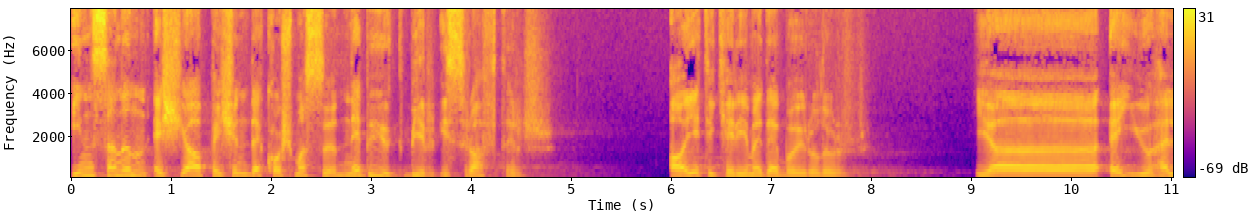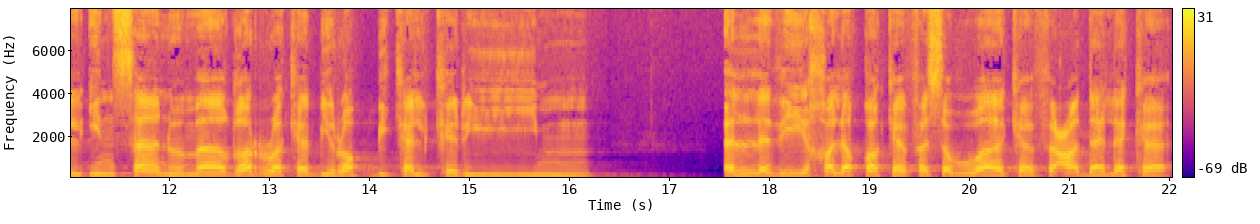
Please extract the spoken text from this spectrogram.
insanın eşya peşinde koşması ne büyük bir israftır. Ayet-i kerimede buyrulur. Ya eyyuhel insanu ma garrake bi rabbikel kerim. الذي خلقك فسواك فعدلك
